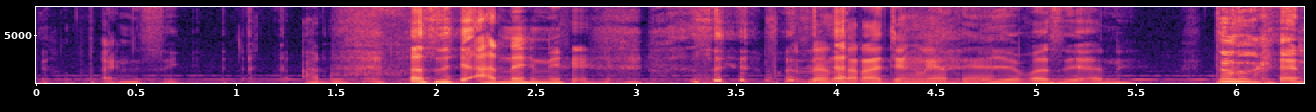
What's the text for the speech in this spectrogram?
Apaan sih Aduh, pasti aneh nih udah ntar aja ngeliatnya. iya pasti aneh tuh kan.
